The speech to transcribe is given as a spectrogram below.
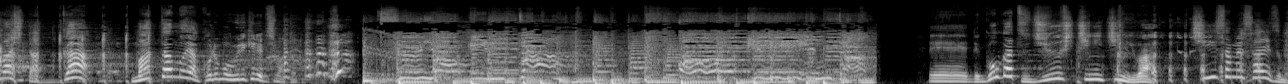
ましたが、またもやこれも売り切れてしまったと。えー、で、5月17日には、小さめサイズも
